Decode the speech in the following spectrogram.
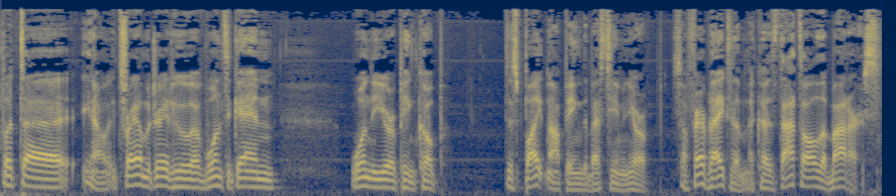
But, uh, you know, it's Real Madrid who have once again won the European Cup despite not being the best team in Europe. So fair play to them because that's all that matters.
